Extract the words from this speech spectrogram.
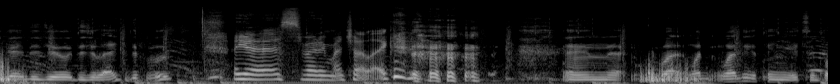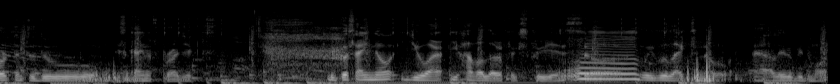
Okay, did you did you like the food? yes, very much I like. It. And uh, what what what do you think it's important to do this kind of projects? Because I know you are you have a lot of experience, so we would like to know a little bit more.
